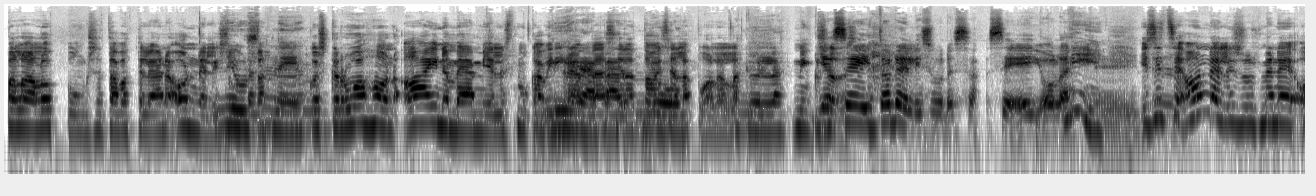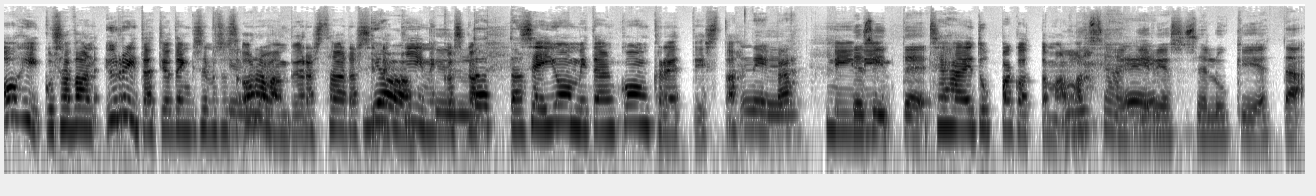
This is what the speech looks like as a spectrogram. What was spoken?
palaa loppuun, kun se tavoittelee aina onnellisuutta. Just niin. Koska ruoho on aina meidän mielestä muka vihreämpää Vihreämpää, siellä toisella joo. puolella. Kyllä. Niin, Ja sä- se ei todellisuudessa, se ei ole. Niin. Ja sitten se onnellisuus menee ohi, kun sä vaan yrität jotenkin semmoisessa oravan pyörässä saada sitä Joo, kiinni, kyllä. koska Totta. se ei ole mitään konkreettista. Niinpä. Niin, Ja niin sitten- sehän ei tule pakottamalla. Missähän Ei. kirjassa se luki, että,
